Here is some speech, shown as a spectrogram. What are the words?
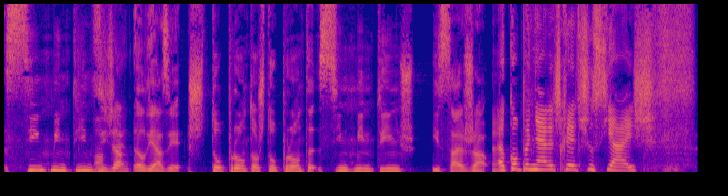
Cinco minutinhos Ok. e já. Aliás, é estou pronto ou estou pronta, cinco minutinhos e saio já. Acompanhar as redes sociais.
